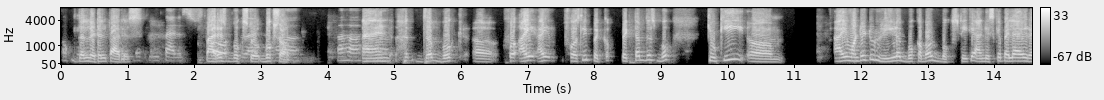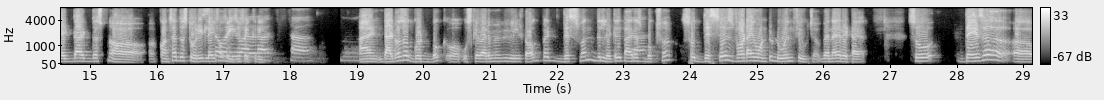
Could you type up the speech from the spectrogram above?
Okay. The Little Paris. Little Paris. Paris bookstore right. bookshop. Uh-huh. Uh-huh. uh-huh. and uh-huh. the book uh, for I I firstly pick up, picked up this book because um, I wanted to read a book about books Okay. and इसके pehle I read that the uh, कौन the storied life Story of Razi Fikry uh, Hmm. and that was a good book. Uh, uske bare mein we will talk but this one the little paris bookshop so this is what i want to do in future when i retire. So there's a uh,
